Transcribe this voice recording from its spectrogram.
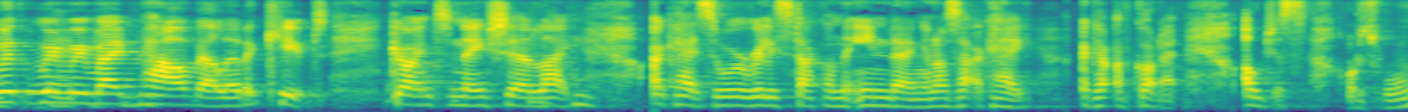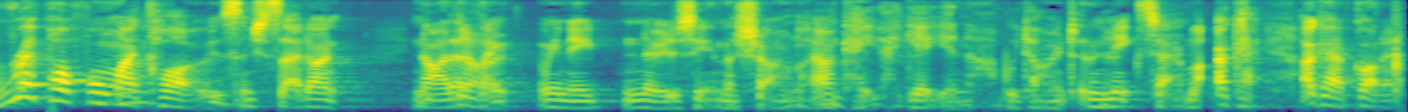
With, when we made Power Ballad, I kept going to Nisha like, "Okay, so we're really stuck on the ending," and I was like, "Okay, okay, I've got it. I'll just, I'll just rip off all my clothes." And she said, "I don't." No, I don't No. think we need nudity in the show. I'm like, mm. okay, yeah, yeah, no, we don't. And the next day, I'm like, okay, okay, I've got it.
